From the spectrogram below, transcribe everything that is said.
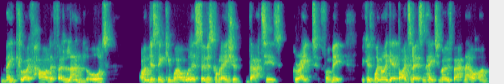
make life harder for landlords, I'm just thinking, well, well, as service accommodation, that is great for me. Because when I get buy to lets and HMOs back now, I'm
